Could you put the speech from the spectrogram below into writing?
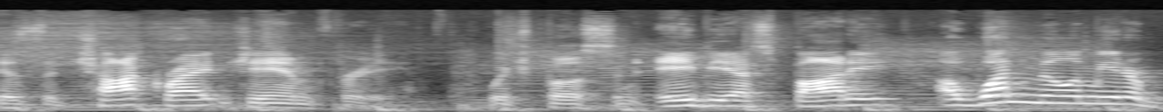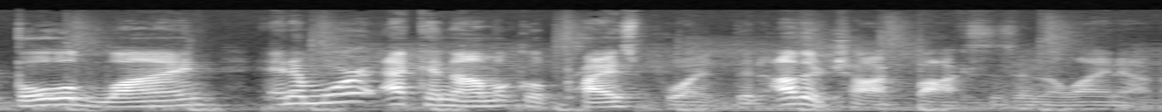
is the Chalkrite Jam Free, which boasts an ABS body, a 1mm bold line, and a more economical price point than other chalk boxes in the lineup.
